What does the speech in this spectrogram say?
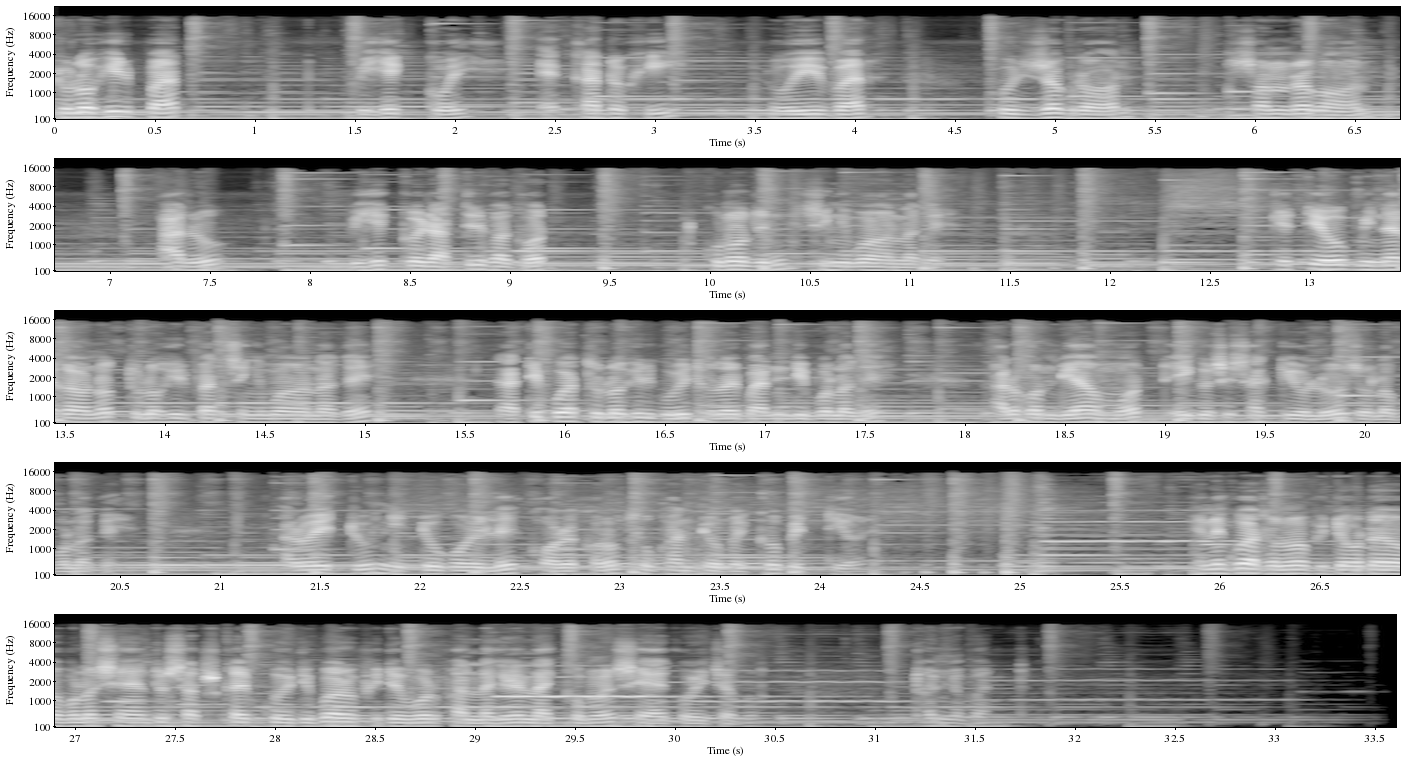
তুলসীৰ পাত বিশেষকৈ একাদশী ৰবিবাৰ সূৰ্যগ্ৰহণ চন্দ্ৰগ্ৰহণ আৰু বিশেষকৈ ৰাতিৰ ভাগত কোনোদিন ছিঙিব নালাগে। কেতিয়াও বিনা কাৰণত তুলসীৰ পাত ছিঙিব নালাগে। ৰাতিপুৱা তুলসীৰ গুৰিত সদায় পানী দিব লাগে আৰু সন্ধিয়া সময়ত এই গছি চাকি হ'লেও জ্বলাব লাগে। আৰু এইটো নিতৌ কৰিলে ঘৰ এখনত সুখ শান্তি সৌভাগ্য বৃদ্ধি হয়। এনেকুৱা ধৰণৰ ভিডিঅ' সদায় পাবলৈ চেনেলটো ছাবস্ক্ৰাইব কৰি দিব আৰু ভিডিঅ'বোৰ ভাল লাগিলে লাইক কমেণ্ট শ্বেয়াৰ কৰি যাব। ধন্যবাদ।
